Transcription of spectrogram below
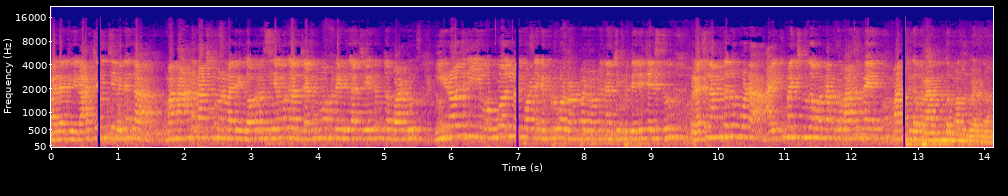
మరి అది రాజ్యాంగ విధంగా మన ఆంధ్ర రాష్ట్రంలో మరి గౌరవ సీఎం గారు జగన్మోహన్ రెడ్డి గారు చేయడంతో పాటు ఈ రోజు ఈ ఒంగోలు కూడా ఎప్పుడు కూడా ఉండబడి ఉంటుందని చెప్పి తెలియజేస్తూ ప్రజలందరూ కూడా ఐకమత్యంగా ఉన్నప్పుడు మాత్రమే మన ప్రాంతంతో మొదలు పెడదాం.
